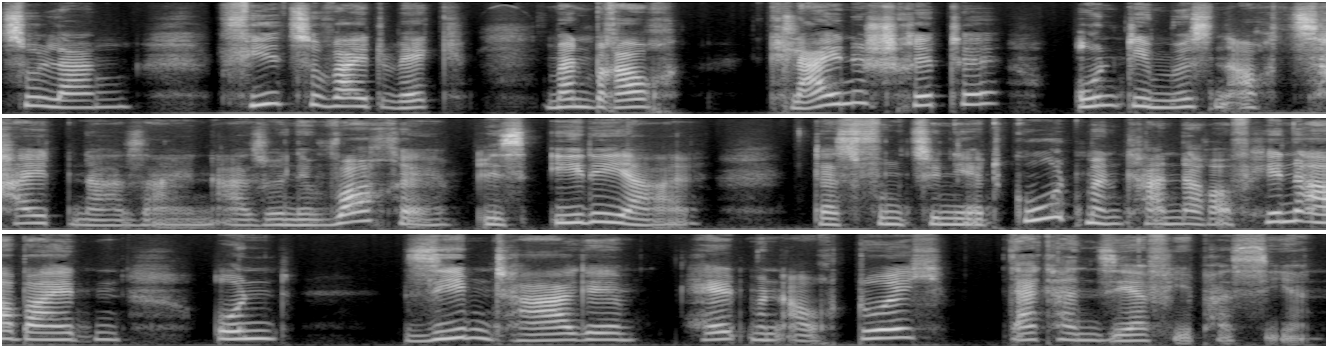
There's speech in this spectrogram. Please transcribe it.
zu lang, viel zu weit weg. Man braucht kleine Schritte und die müssen auch zeitnah sein. Also eine Woche ist ideal. Das funktioniert gut, man kann darauf hinarbeiten und sieben Tage hält man auch durch. Da kann sehr viel passieren.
